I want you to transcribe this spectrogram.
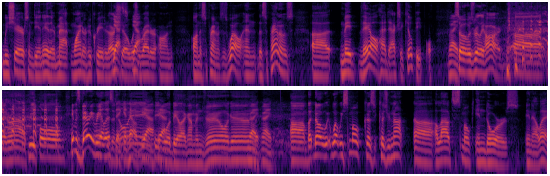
we share some DNA there. Matt Weiner, who created our Yes, show, was yeah. a writer on, on The Sopranos as well. And The Sopranos uh, made, they all had to actually kill people. Right. So it was really hard. Uh, they'd run out of people. It was very It realistic. It, helped. Yeah, People yeah. would be like, I'm in jail again. Right, right. Um, but no, what we smoke, because you're not uh, allowed to smoke indoors in LA,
